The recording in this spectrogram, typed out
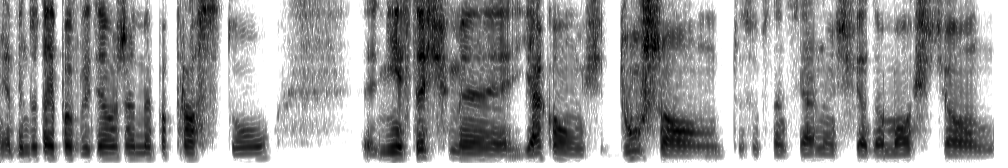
Ja bym tutaj powiedział, że my po prostu nie jesteśmy jakąś duszą czy substancjalną świadomością,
